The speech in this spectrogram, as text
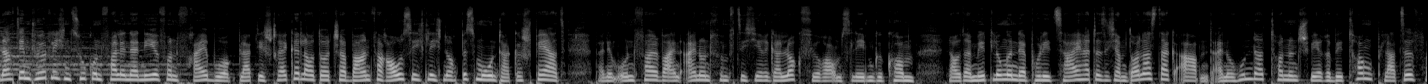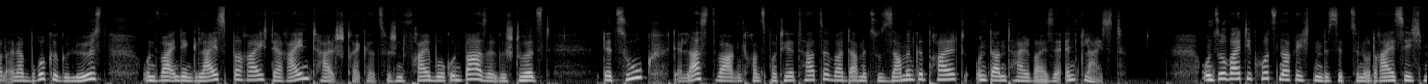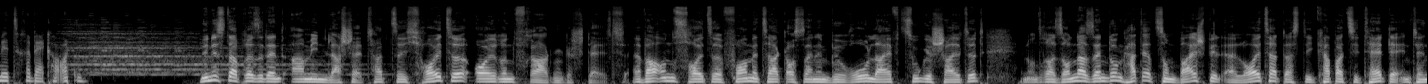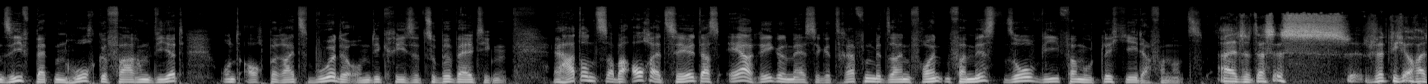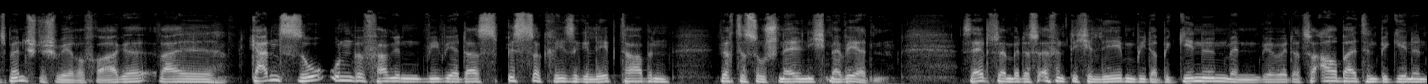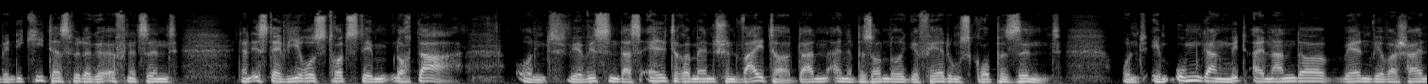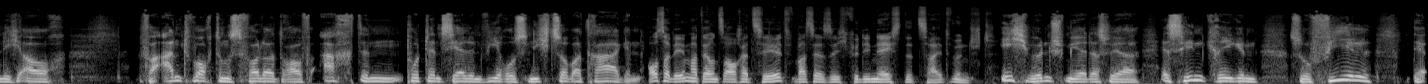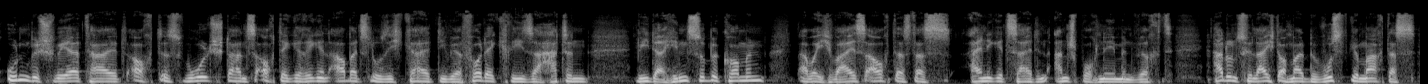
Nach dem tödlichen Zugunfall in der Nähe von Freiburg bleibt die Strecke laut Deutscher Bahn voraussichtlich noch bis Montag gesperrt. Bei dem Unfall war ein 51-jähriger Lokführer ums Leben gekommen. Laut Ermittlungen der Polizei hatte sich am Donnerstagabend eine 100 Tonnen schwere Betonplatte von einer Brücke gelöst und war in den Gleisbereich der Rheintalstrecke zwischen Freiburg und Basel gestürzt. Der Zug, der Lastwagen transportiert hatte, war damit zusammengeprallt und dann teilweise entgleist. Und soweit die Kurznachrichten bis 17.30 Uhr mit Rebecca Otten. Ministerpräsident Armin Laschet hat sich heute euren Fragen gestellt. Er war uns heute Vormittag aus seinem Büro live zugeschaltet. In unserer Sondersendung hat er zum Beispiel erläutert, dass die Kapazität der Intensivbetten hochgefahren wird und auch bereits wurde, um die Krise zu bewältigen. Er hat uns aber auch erzählt, dass er regelmäßige Treffen mit seinen Freunden vermisst, so wie vermutlich jeder von uns. Also das ist wirklich auch als Mensch eine schwere Frage, weil ganz so unbefangen, wie wir das bis zur Krise gelebt haben, wird es so schnell nicht mehr werden. Selbst wenn wir das öffentliche Leben wieder beginnen, wenn wir wieder zu arbeiten beginnen, wenn die Kitas wieder geöffnet sind, dann ist der Virus trotzdem noch da. Und wir wissen, dass ältere Menschen weiter dann eine besondere Gefährdungsgruppe sind. Und im Umgang miteinander werden wir wahrscheinlich auch verantwortungsvoller darauf achten, potenziellen Virus nicht zu übertragen. Außerdem hat er uns auch erzählt, was er sich für die nächste Zeit wünscht. Ich wünsche mir, dass wir es hinkriegen, so viel der Unbeschwertheit, auch des Wohlstands, auch der geringen Arbeitslosigkeit, die wir vor der Krise hatten, wieder hinzubekommen. Aber ich weiß auch, dass das einige Zeit in Anspruch nehmen wird, hat uns vielleicht auch mal bewusst gemacht, dass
